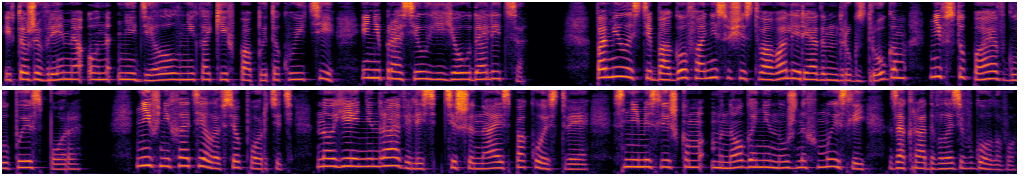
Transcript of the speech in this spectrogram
и в то же время он не делал никаких попыток уйти и не просил ее удалиться. По милости богов они существовали рядом друг с другом, не вступая в глупые споры. Ниф не хотела все портить, но ей не нравились тишина и спокойствие, с ними слишком много ненужных мыслей закрадывалось в голову.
